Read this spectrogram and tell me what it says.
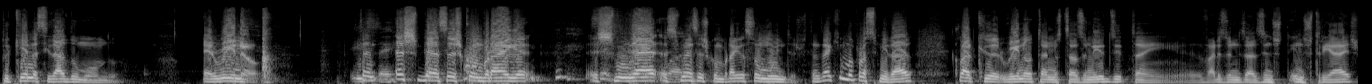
pequena cidade do mundo é Reno. Portanto, é. as semelhanças com Braga as, semelha as semelhanças com Braga são muitas. Portanto, há aqui uma proximidade. Claro que Reno está nos Estados Unidos e tem uh, várias unidades industriais,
